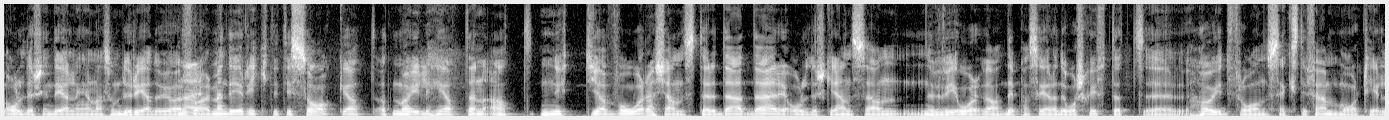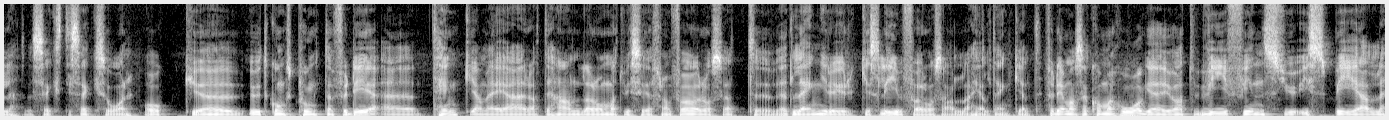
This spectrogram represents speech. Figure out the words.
åldersindelningarna som du redogör Nej. för. Men det är riktigt i sak att, att möjligheten att nyttja våra tjänster, där, där är åldersgränsen nu i år, ja, det passerade årsskiftet, eh, höjd från 65 år till 66 år. Och och eh, utgångspunkten för det eh, tänker jag mig är att det handlar om att vi ser framför oss ett, ett längre yrkesliv för oss alla helt enkelt. För det man ska komma ihåg är ju att vi finns ju i spel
